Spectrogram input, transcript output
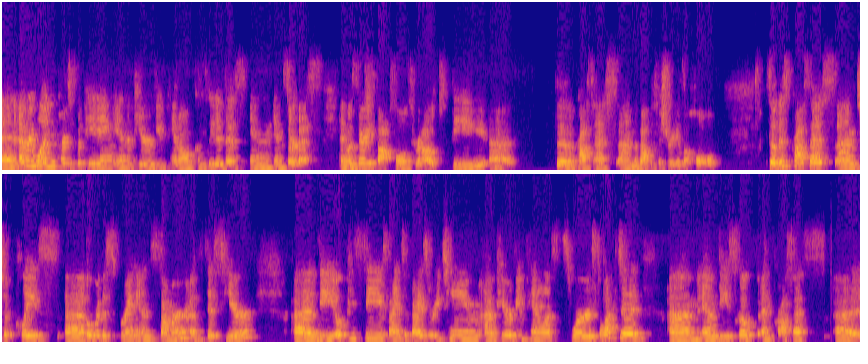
and everyone participating in the peer review panel completed this in, in service and was very thoughtful throughout the, uh, the, the, process um, about the fishery as a whole. So this process um, took place uh, over the spring and summer of this year. Uh, the OPC Science Advisory Team uh, peer review panelists were selected um, and the scope and process uh,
